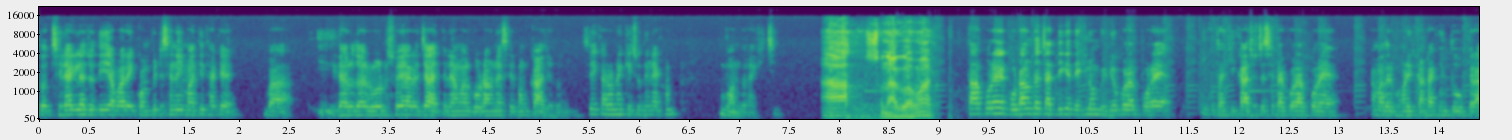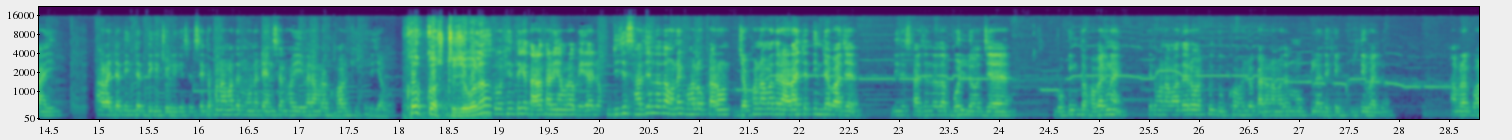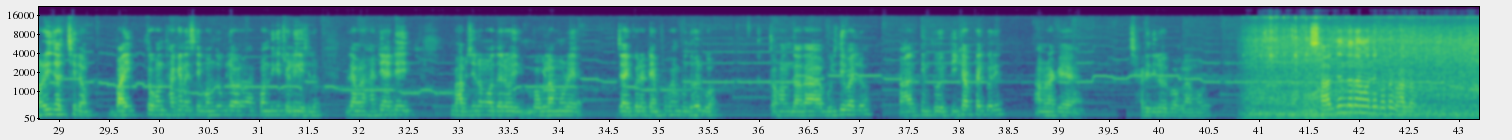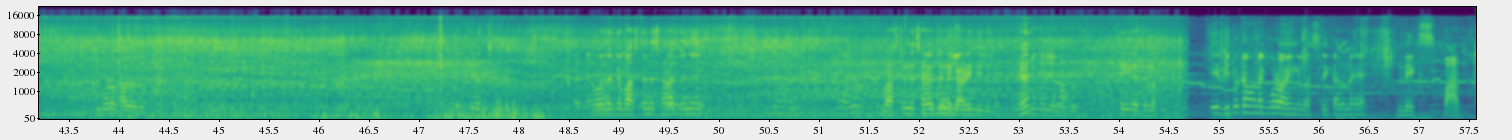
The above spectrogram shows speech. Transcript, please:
তো ছেলেগুলা যদি আমার এই কম্পিটিশনেই মাতি থাকে বা ইধার উধার রোড শোয়ারে যায় তাহলে আমার গোডাউনে সেরকম কাজ হবে না। সেই কারণে কিছুদিন এখন বন্ধ রাখছি। আমার। তারপরে গোডাউনটা চারদিকে দেখলাম ভিডিও করার পরে কোথায় কি কাজ হচ্ছে সেটা করার পরে আমাদের ঘড়ির কাঁটা কিন্তু প্রায় আড়াইটা তিনটার দিকে চলে গেছে। সে তখন আমাদের মনে টেনশন হয় এবার আমরা ঘর কি করে যাব। খুব কষ্ট যে বলো। তো ওখান থেকে তাড়াতাড়ি আমরা বেরিয়ে বেরাইলাম ডিজে সার্জেন দাদা অনেক ভালো কারণ যখন আমাদের আড়াইটা তিনটা বাজে ডিজে সার্জেন দাদা বলল যে বুকিং তো হবে নাই। তখন আমাদেরও একটু দুঃখ হলো কারণ আমাদের মুখগুলো দেখে বুঝতে পারল। আমরা ঘরেই যাচ্ছিলাম বাইক তখন থাকে না সেই বন্ধুগুলো ওরা কোন দিকে চলে গেছিল। তাহলে আমরা হাঁটি হাঁটি ভাবছিলাম ওদের ওই বগলা মোড়ে যাই করে টেম্পু ফেম্পো ধরবো। তখন দাদা বুঝতে পারল আর কিন্তু ওই পিক আপটা করে আমরাকে ছাড়ি দিল ওই বগলা মোড়ে। সার্জেন দাদা আমাদের কত ভালো? কি বড় ভালো লোক। আমাদেরকে বাস স্ট্যান্ডে ছাড়ার জন্য বাস স্ট্যান্ডে ছাড়ার জন্য গাড়ি দিয়ে দিল হ্যাঁ? ঠিক আছে এই ভিডিওটা অনেক বড় হয়ে গেল সেই কারণে নেক্সট পার্ট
